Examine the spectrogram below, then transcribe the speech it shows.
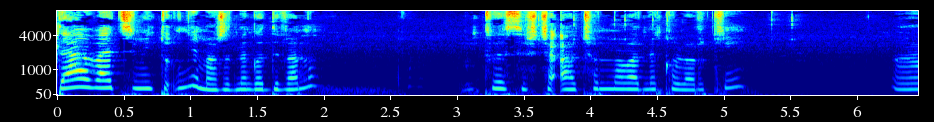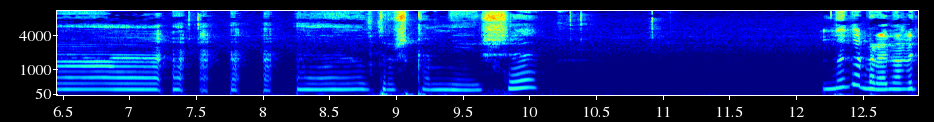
Dawać mi tu... Nie ma żadnego dywanu? Tu jest jeszcze... A czy on ma ładne kolorki? Eee, e, e, e, e, troszkę mniejszy. No dobra, nawet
